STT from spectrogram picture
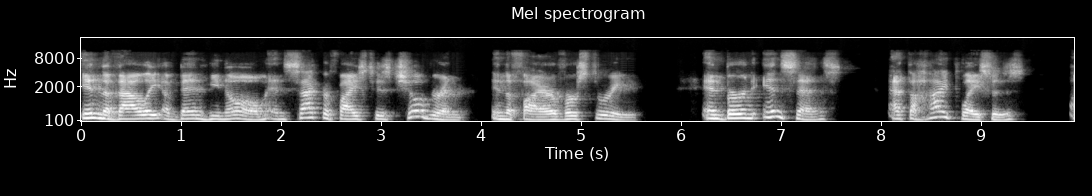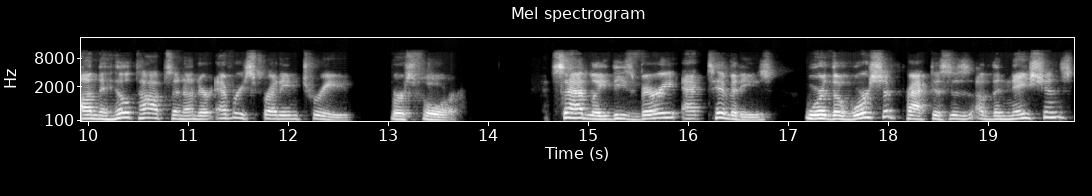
in the valley of ben hinnom and sacrificed his children in the fire verse 3 and burned incense at the high places on the hilltops and under every spreading tree verse 4 sadly these very activities were the worship practices of the nations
